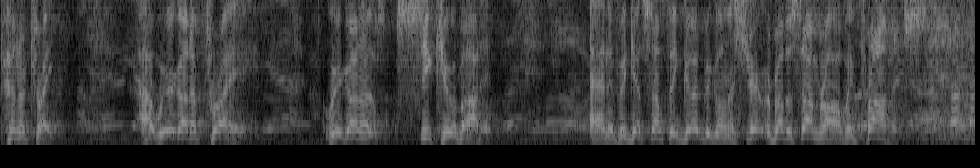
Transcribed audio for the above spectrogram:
penetrate. Uh, we're going to pray. We're going to seek you about it. And if we get something good, we're going to share it with Brother Sumrall. We promise.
